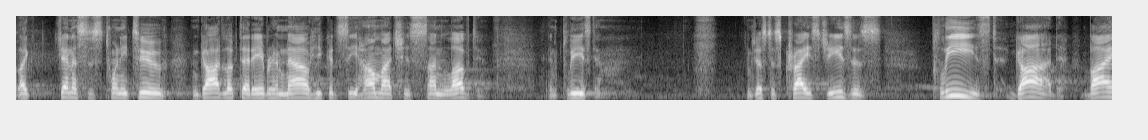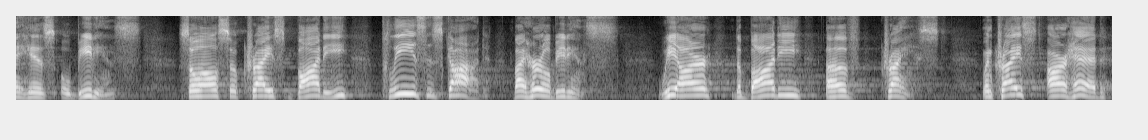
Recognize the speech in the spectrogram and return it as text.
Like Genesis 22, when God looked at Abraham, now he could see how much his son loved him and pleased him. And just as Christ Jesus pleased God by his obedience, so also Christ's body pleases God by her obedience. We are the body of Christ. When Christ, our head,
